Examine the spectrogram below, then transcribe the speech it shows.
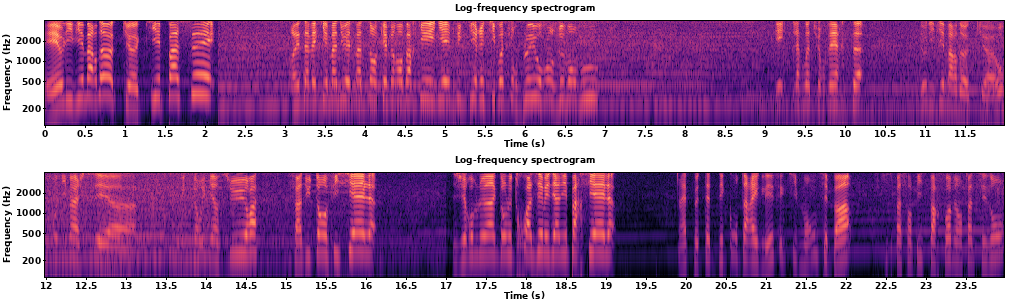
Et Olivier Mardoc qui est passé. On est avec Emmanuel maintenant, caméra embarquée. Il y a Emeric Pierretti, voiture bleue et orange devant vous. Et la voiture verte d'Olivier Mardoc. Au fond d'image, c'est euh, Ferry bien sûr. Fin du temps officiel. Jérôme Lehac dans le troisième et dernier partiel. Peut-être des comptes à régler, effectivement, on ne sait pas ce qui se passe en piste parfois, mais en fin de saison,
